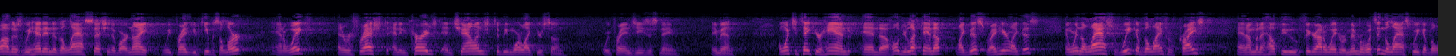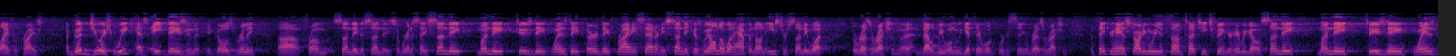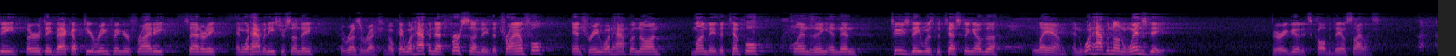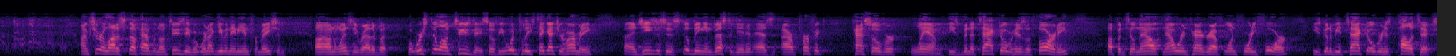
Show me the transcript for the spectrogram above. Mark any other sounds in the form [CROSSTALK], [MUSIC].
Father, as we head into the last session of our night, we pray that you'd keep us alert and awake and refreshed and encouraged and challenged to be more like your Son. We pray in Jesus' name. Amen. I want you to take your hand and uh, hold your left hand up like this, right here, like this. And we're in the last week of the life of Christ, and I'm going to help you figure out a way to remember what's in the last week of the life of Christ. A good Jewish week has eight days in it. It goes really uh, from Sunday to Sunday. So we're going to say Sunday, Monday, Tuesday, Wednesday, Thursday, Friday, Saturday, Sunday, because we all know what happened on Easter Sunday. What? The resurrection. That'll be when we get there. we we are going to a resurrection. But take your hand starting with your thumb, touch each finger. Here we go. Sunday, Monday, Tuesday, Wednesday, Thursday, back up to your ring finger, Friday, Saturday. And what happened Easter Sunday? The resurrection. Okay, what happened that first Sunday? The triumphal entry. What happened on Monday? The temple cleansing. And then Tuesday was the testing of the lamb. And what happened on Wednesday? Very good. It's called the day of silence. I'm sure a lot of stuff happened on Tuesday, but we're not giving any information uh, on Wednesday, rather. But, but we're still on Tuesday. So if you would please take out your harmony. Uh, and Jesus is still being investigated as our perfect Passover lamb. He's been attacked over his authority up until now. Now we're in paragraph 144 he's going to be attacked over his politics.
